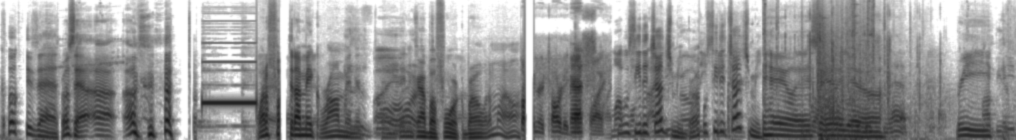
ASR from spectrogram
Cooked his ass. Bro said, uh, uh. Why the fuck did I make ramen if I didn't grab a fork, bro? What am I on? fucking retarded. That's, That's- why. Who's he to judge me, bro? Who's he to judge me? Hell yes, hell yeah. Breathe.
